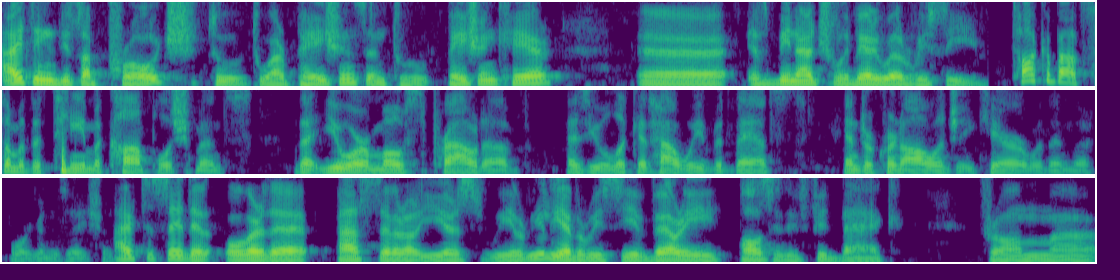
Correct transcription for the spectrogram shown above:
I think this approach to, to our patients and to patient care uh, has been actually very well received. Talk about some of the team accomplishments that you are most proud of as you look at how we've advanced endocrinology care within the organization? I have to say that over the past several years, we really have received very positive feedback from uh,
